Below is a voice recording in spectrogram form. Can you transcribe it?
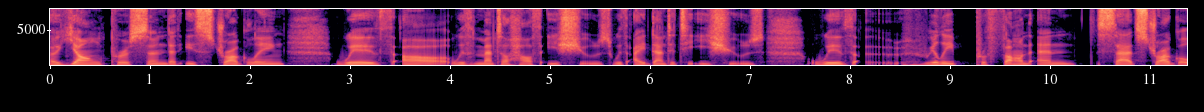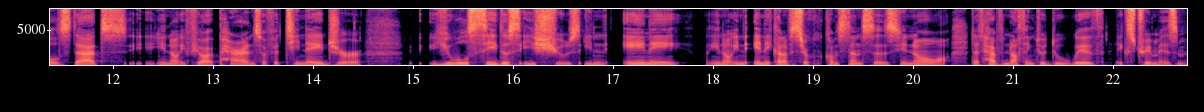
a young person that is struggling with uh, with mental health issues, with identity issues, with uh, really profound and sad struggles that you know if you're a parent of a teenager you will see those issues in any you know in any kind of circumstances you know that have nothing to do with extremism.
